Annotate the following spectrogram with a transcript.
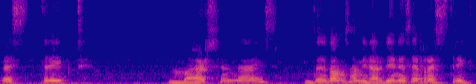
restrict merchandise? Entonces vamos a mirar bien ese restrict.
